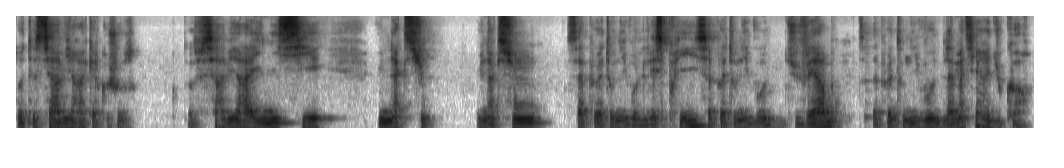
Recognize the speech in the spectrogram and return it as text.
doit te servir à quelque chose, doit te servir à initier une action. Une action ça peut être au niveau de l'esprit, ça peut être au niveau du verbe, ça peut être au niveau de la matière et du corps.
